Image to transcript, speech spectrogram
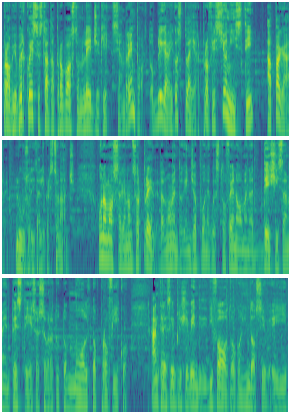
Proprio per questo è stata proposta una legge che, se andrà in porto, obbligherà i cosplayer professionisti a pagare l'uso di tali personaggi. Una mossa che non sorprende, dal momento che in Giappone questo fenomeno è decisamente esteso e soprattutto molto proficuo. Anche le semplici vendite di foto con indossi i,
